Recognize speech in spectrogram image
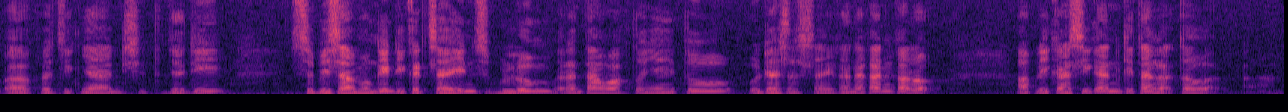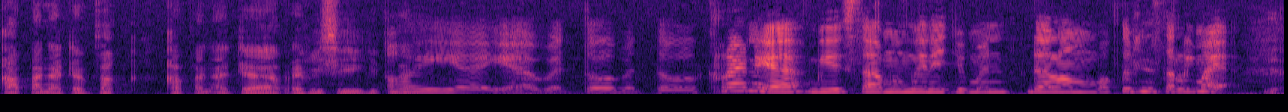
eh, projectnya di situ. Jadi sebisa mungkin dikerjain sebelum rentang waktunya itu udah selesai karena kan kalau aplikasi kan kita nggak tahu kapan ada bug kapan ada revisi gitu Oh kan iya iya betul betul keren ya bisa memanajemen dalam waktu semester 5 ya Iya.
